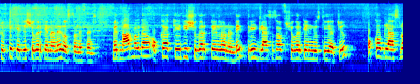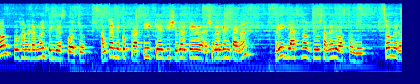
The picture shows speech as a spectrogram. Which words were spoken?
fifty KGs sugar cane అనేది వస్తుంది ఫ్రెండ్స్. మీరు నార్మల్గా ఒక్క కేజీ షుగర్ కేన్లో నుండి three glasses of sugar cane juice తీయచ్చు. ఒక్కో గ్లాస్లో టూ హండ్రెడ్ ఎంఎల్ ఫిల్ చేసుకోవచ్చు. అంటే మీకు ప్రతి కేజీ షుగర్ కే షుగర్ కేన్ పైన త్రీ గ్లాసెస్ ఆఫ్ జ్యూస్ అనేది వస్తుంది. సో మీరు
